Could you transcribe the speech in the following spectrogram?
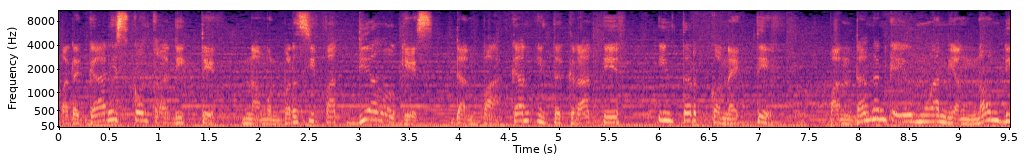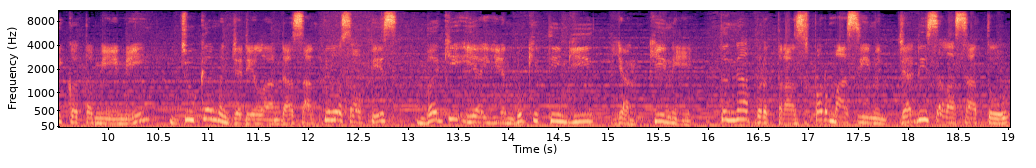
pada garis kontradiktif, namun bersifat dialogis dan bahkan integratif, interkonektif. Pandangan keilmuan yang non-dikotomi ini juga menjadi landasan filosofis bagi IAIN Bukit Tinggi yang kini tengah bertransformasi menjadi salah satu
